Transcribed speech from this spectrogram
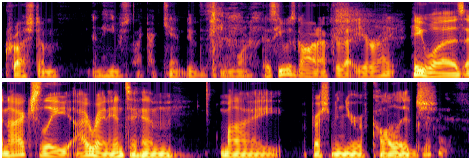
crushed him, and he was like, "I can't do this anymore," because he was gone after that year, right? he was, and I actually I ran into him my freshman year of college. Goodness.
